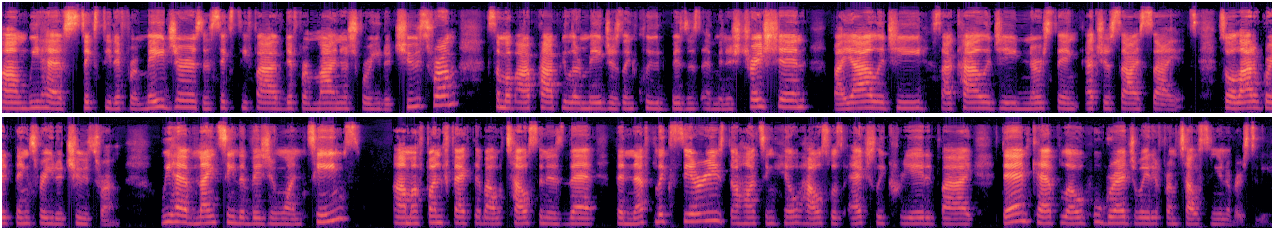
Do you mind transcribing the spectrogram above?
Um, we have 60 different majors and 65 different minors for you to choose from. Some of our popular majors include business administration, biology, psychology, nursing, exercise science. So a lot of great things for you to choose from. We have 19 Division One teams. Um, a fun fact about Towson is that the Netflix series, The Haunting Hill House, was actually created by Dan Kaplow, who graduated from Towson University.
